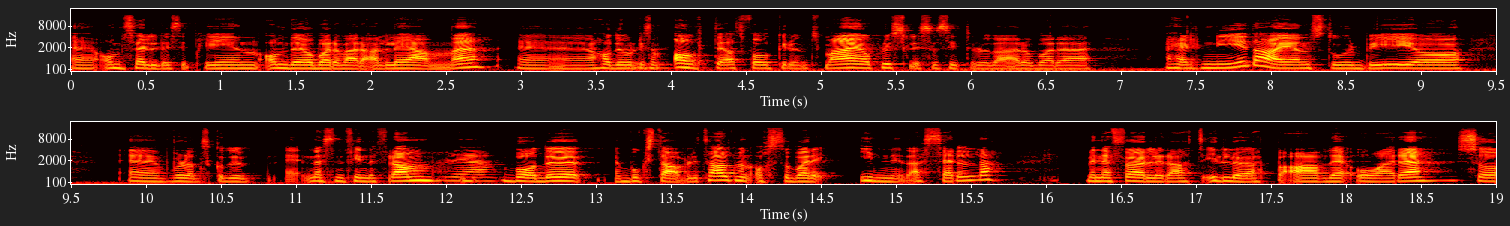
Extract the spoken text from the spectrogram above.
eh, om selvdisiplin, om det å bare være alene. Eh, jeg hadde jo liksom alltid hatt folk rundt meg, og plutselig så sitter du der og bare er helt ny da, i en stor by. og Eh, hvordan skal du eh, nesten finne fram? Yeah. Både bokstavelig talt, men også bare inni deg selv, da. Men jeg føler at i løpet av det året så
